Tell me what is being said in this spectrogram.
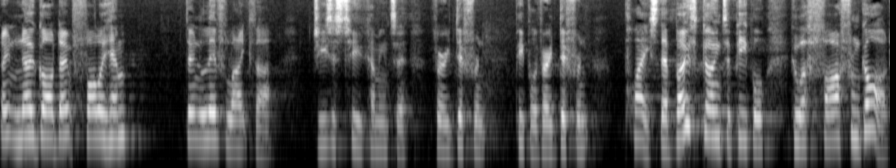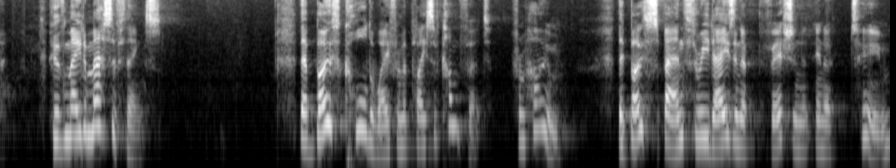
don't know God, don't follow him, don't live like that. Jesus, too, coming to very different people, a very different place. They're both going to people who are far from God, who've made a mess of things. They're both called away from a place of comfort, from home. They both spend three days in a fish and in a tomb,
